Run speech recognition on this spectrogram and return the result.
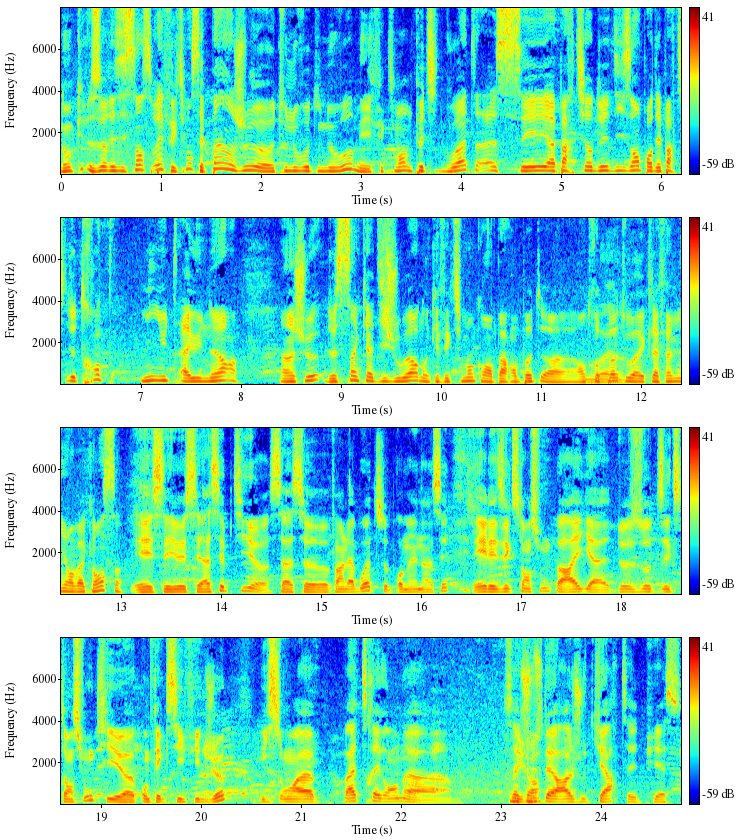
Donc The Resistance, ouais, effectivement, c'est pas un jeu euh, tout nouveau, tout nouveau, mais effectivement une petite boîte. Euh, C'est à partir de 10 ans pour des parties de 30 minutes à 1 heure. Un jeu de 5 à 10 joueurs, donc effectivement quand on part en pote, euh, entre Ouais. potes ou avec la famille en vacances. Et c'est assez petit, euh, ça se, enfin la boîte se promène assez. Et les extensions, pareil, il y a deux autres extensions qui euh, complexifient le jeu qui sont euh, pas très grandes. À... C'est juste des rajouts de cartes et de pièces.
